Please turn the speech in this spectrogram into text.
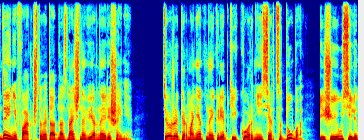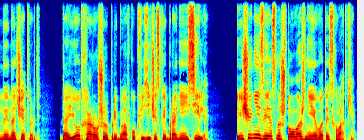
Да и не факт, что это однозначно верное решение. Все же перманентные крепкие корни и сердце дуба, еще и усиленные на четверть, дают хорошую прибавку к физической броне и силе. И еще неизвестно, что важнее в этой схватке.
